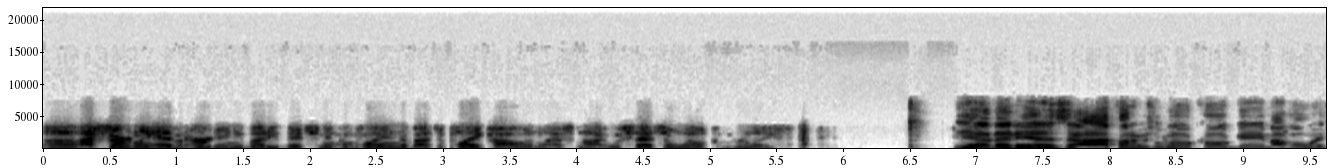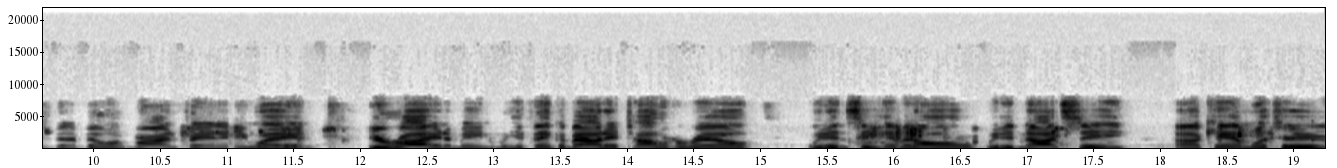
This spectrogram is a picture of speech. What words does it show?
uh, I certainly haven't heard anybody bitching and complaining about the play calling last night, which that's a welcome relief. Yeah, that is. I thought it was a well called game. I've always been a Bill O'Brien fan anyway, and you're right. I mean, when you think about it, Tyler Harrell, we didn't see him at all. We did not see uh, Cam Latu.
